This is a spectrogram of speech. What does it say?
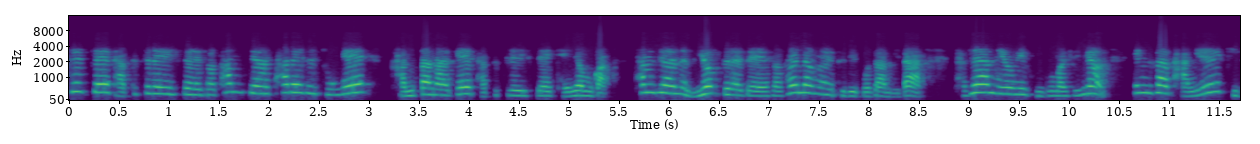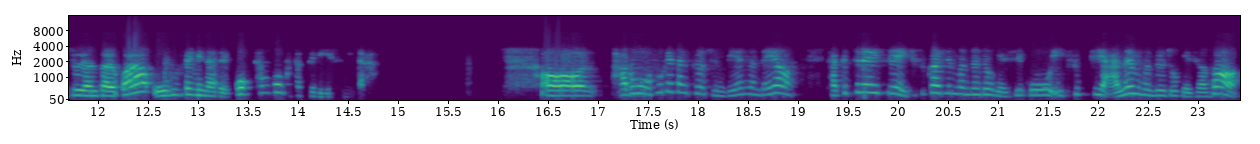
실제 다크트레이스에서 탐지한 사례를 통해 간단하게 다크트레이스의 개념과 탐지하는 위협들에 대해서 설명을 드리고자 합니다. 자세한 내용이 궁금하시면 행사 당일 기조연설과 오후 세미나를 꼭 참고 부탁드리겠습니다. 어, 바로 소개장표 준비했는데요. 다크트레이스에 익숙하신 분들도 계시고 익숙치 않은 분들도 계셔서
